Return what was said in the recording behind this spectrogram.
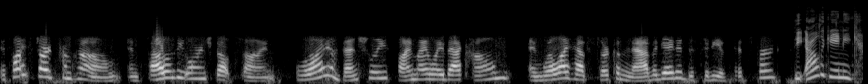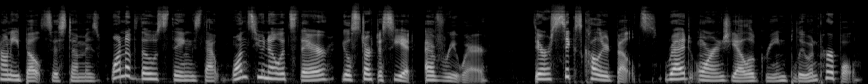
If I start from home and follow the orange belt signs, will I eventually find my way back home? And will I have circumnavigated the city of Pittsburgh? The Allegheny County Belt System is one of those things that once you know it's there, you'll start to see it everywhere. There are six colored belts red, orange, yellow, green, blue, and purple.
